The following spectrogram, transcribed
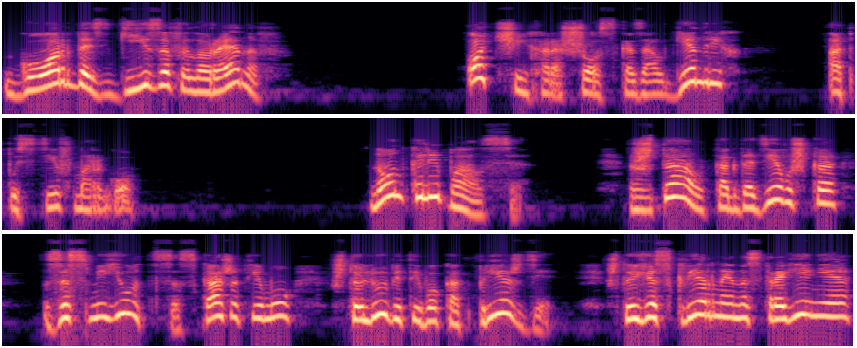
гордость Гизов и Лоренов. «Очень хорошо», — сказал Генрих, отпустив Марго но он колебался, ждал, когда девушка засмеется, скажет ему, что любит его как прежде, что ее скверное настроение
